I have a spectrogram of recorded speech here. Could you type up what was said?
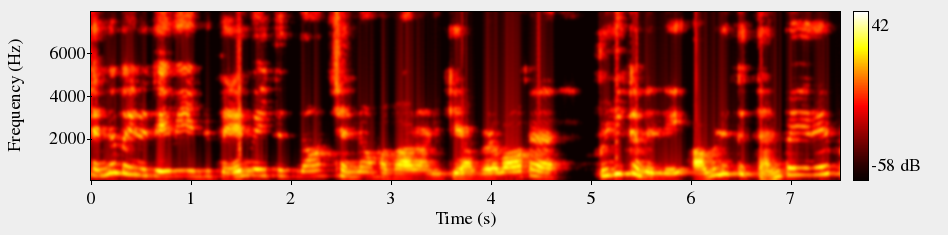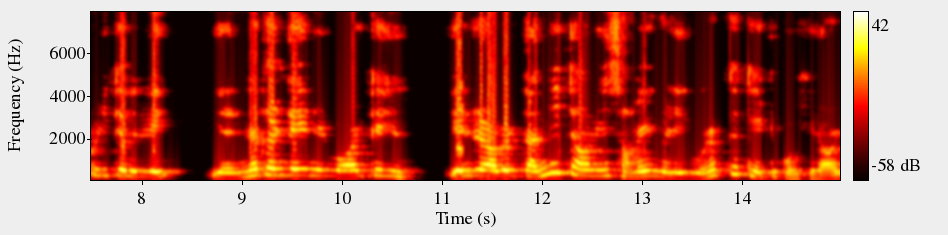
சென்னபைர தேவி என்று பெயர் வைத்ததுதான் சென்னா மகாராணிக்கு அவ்வளவாக பிடிக்கவில்லை. அவளுக்கு தன் பெயரே பிடிக்கவில்லை. என்ன கண்டேன் என் வாழ்க்கையில்? என்று அவள் தன்னைத்தானே சமயங்களில் உறக்க கேட்டுக்கொள்கிறாள்.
